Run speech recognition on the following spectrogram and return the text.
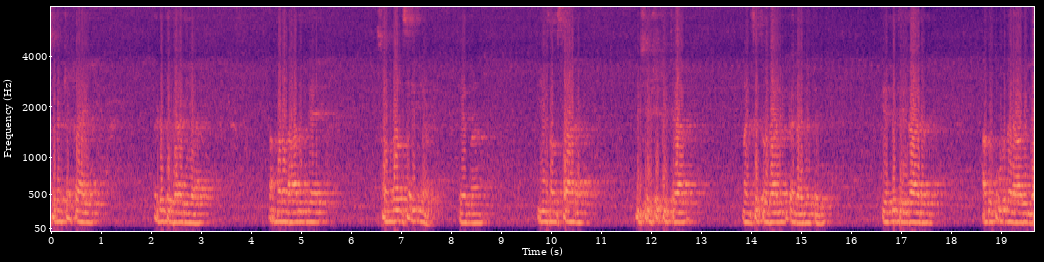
സുരക്ഷയ്ക്കായി എടുത്തു ചാടിയ നമ്മുടെ നാടിന്റെ സ്വന്തം സൈന്യം എന്ന് ഈ സംസ്ഥാനം വിശേഷിപ്പിച്ച മത്സ്യത്തൊഴിലാളികളുടെ കാര്യത്തിൽ എന്ത് ചെയ്താലും അത് കൂടുതലാവില്ല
